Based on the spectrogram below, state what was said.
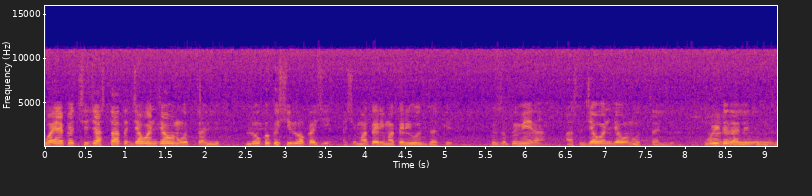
वयापेक्षा जास्त आता जेवण जेवण होत चालले लोक कशी लोकांची अशी म्हातारी म्हातारी होत जाते. तसं तुम्ही ना असं जेवण जेवण होत चालले. उलट झाले तुमचं.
